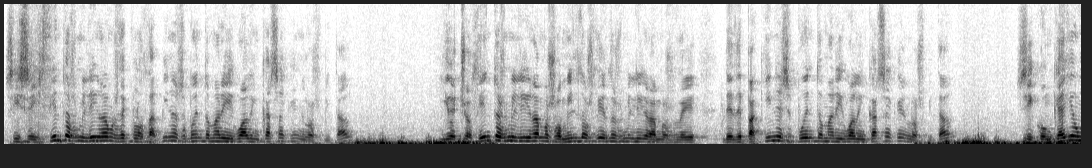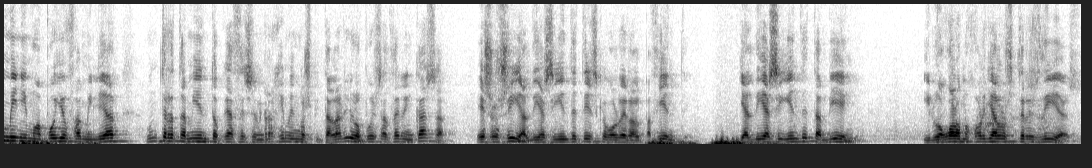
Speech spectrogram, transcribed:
Si 600 miligramos de clozapina se pueden tomar igual en casa que en el hospital y 800 miligramos o 1200 miligramos de, de depaquine se pueden tomar igual en casa que en el hospital. Si con que haya un mínimo apoyo familiar, un tratamiento que haces en régimen hospitalario lo puedes hacer en casa. Eso sí, al día siguiente tienes que volver al paciente. Y al día siguiente también. Y luego a lo mejor ya los tres días.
